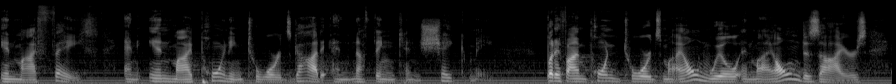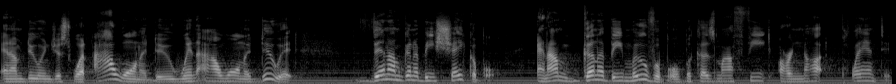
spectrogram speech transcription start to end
in my faith and in my pointing towards God, and nothing can shake me. But if I'm pointed towards my own will and my own desires, and I'm doing just what I want to do when I want to do it, then I'm going to be shakable and I'm going to be movable because my feet are not planted.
